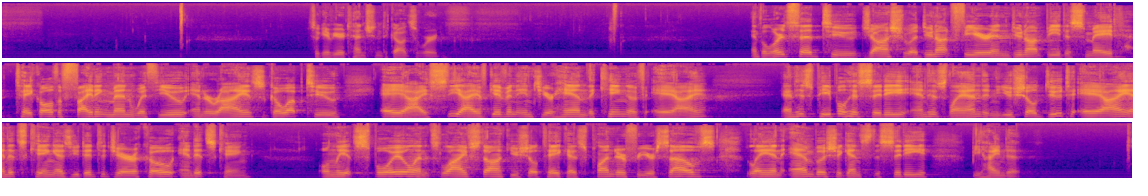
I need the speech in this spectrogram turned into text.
So give your attention to God's word. And the Lord said to Joshua, Do not fear and do not be dismayed. Take all the fighting men with you and arise, go up to Ai. See, I have given into your hand the king of Ai and his people, his city, and his land, and you shall do to Ai and its king as you did to Jericho and its king. Only its spoil and its livestock you shall take as plunder for yourselves. Lay an ambush against the city behind it.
